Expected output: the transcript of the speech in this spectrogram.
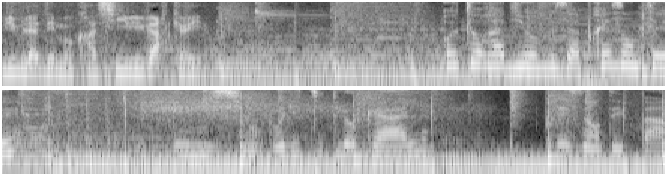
Vive la démocratie, vive Arcueil. Autoradio vous a présenté Émission politique locale, présentée par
